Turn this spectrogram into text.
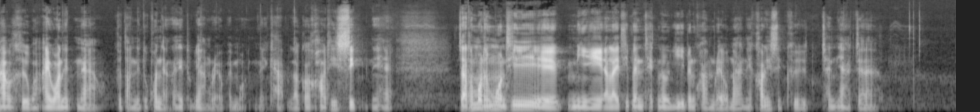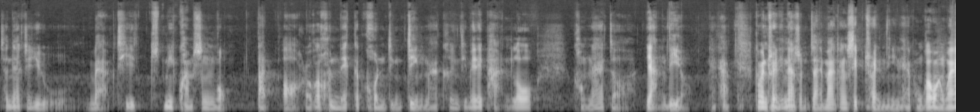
9 ก็คือว่า I want it now คือตอนนี้ทุกคนอยากได้ทุกอย่างเร็วไปหมดนะครับ แล้วก็ข้อที่ 10นะฮะ จากทั้งหมดทั้งมวลที่มีอะไรที่เป็นเทคโนโลยีเป็นความเร็วมากเนี่ยข้อที่ 10 คือฉันอยากจะฉันอยากจะอยู่แบบที่มีความสงบตัดออก แล้วก็ connect กับคนจริง ๆ มากขึ้นที่ไม่ได้ผ่านโลกของหน้าจออย่างเดียวนะครับก็เป็นเทรนด์ที่น่าสนใจมากทั้ง 10 เทรนด์นี้นะครับผมก็หวังว่า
